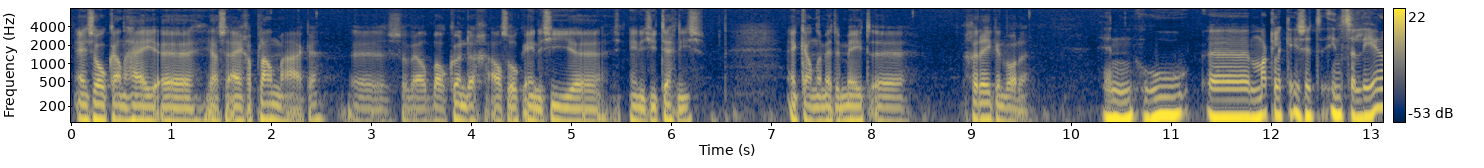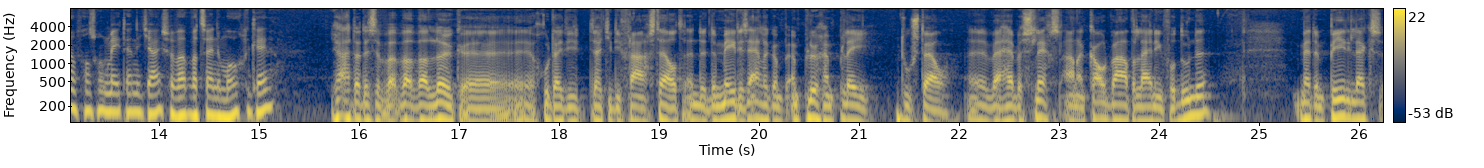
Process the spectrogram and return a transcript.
En zo kan hij ja, zijn eigen plan maken. Zowel bouwkundig als ook energie, energietechnisch. En kan er met de meet gerekend worden. En hoe makkelijk is het installeren van zo'n meetenergizer? Wat, wat zijn de mogelijkheden? Ja, dat is wel, wel, leuk. goed dat je, dat je die vraag stelt. De, de meet is eigenlijk een, een plug-and-play toestel. wij hebben slechts aan een koudwaterleiding voldoende. Met een Perilex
